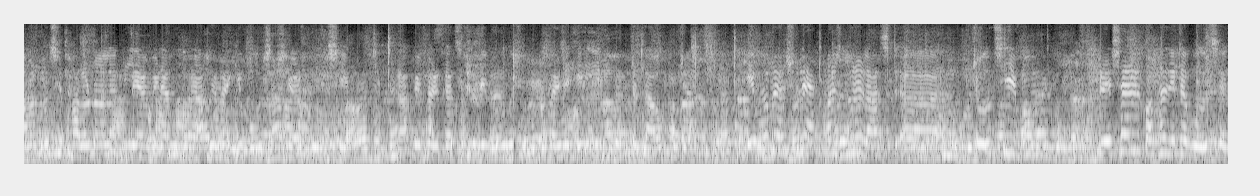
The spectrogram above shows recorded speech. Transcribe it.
আমার কাছে ভালো না লাগলে আমি রাফি রাফি ভাইকে বলছি শেয়ার করছি। রাফি ভাইয়ের কাছে যদি কোনো কিছু মনে হয় যে এই দাও পূজা। এভাবে আসলে এক মাস ধরে লাস্ট চলছে এবং প্রেশারের কথা যেটা বলছেন,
